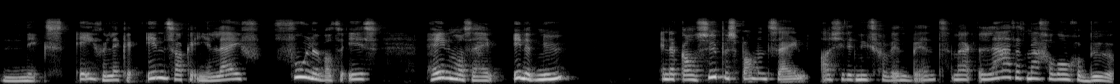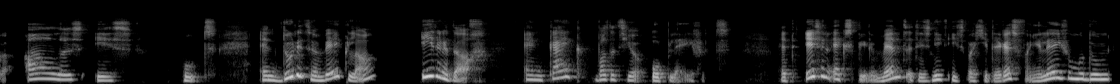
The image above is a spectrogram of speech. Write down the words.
niks. Even lekker inzakken in je lijf, voelen wat er is, helemaal zijn in het nu. En dat kan super spannend zijn als je dit niet gewend bent, maar laat het maar gewoon gebeuren. Alles is goed. En doe dit een week lang, iedere dag, en kijk wat het je oplevert. Het is een experiment, het is niet iets wat je de rest van je leven moet doen.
